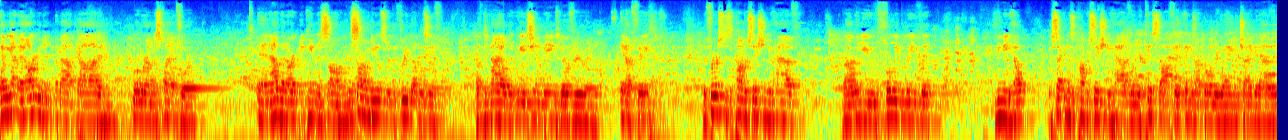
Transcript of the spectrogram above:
and we got an argument about God and what we're on this planet for. And out of that argument came this song. And this song deals with the three levels of, of denial that we as human beings go through in, in our faith. The first is a conversation you have uh, when you fully believe that you need help the second is a conversation you have when you're pissed off that things aren't going your way and you're trying to get out of it.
